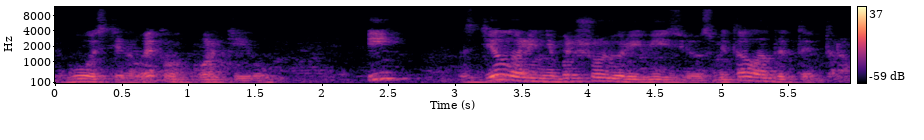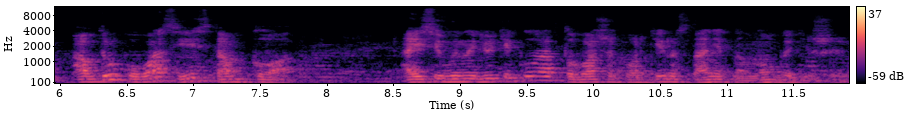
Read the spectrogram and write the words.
в гости в эту квартиру и сделали небольшую ревизию с металлодетектором. А вдруг у вас есть там клад? А если вы найдете клад, то ваша квартира станет намного дешевле.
